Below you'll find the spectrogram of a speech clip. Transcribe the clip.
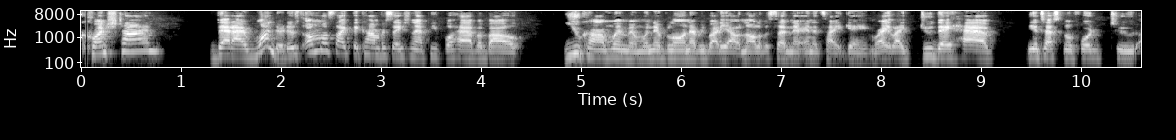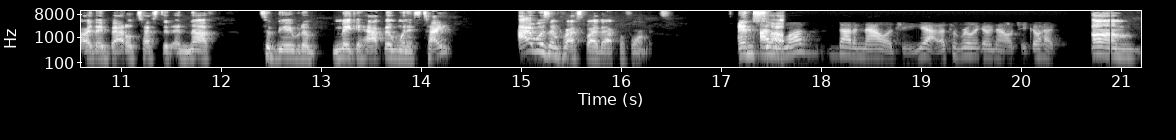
crunch time that I wondered. It was almost like the conversation that people have about UConn women when they're blowing everybody out and all of a sudden they're in a tight game, right? Like, do they have the intestinal fortitude? Are they battle tested enough to be able to make it happen when it's tight. I was impressed by that performance. And so I love that analogy. Yeah, that's a really good analogy. Go ahead. Um,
